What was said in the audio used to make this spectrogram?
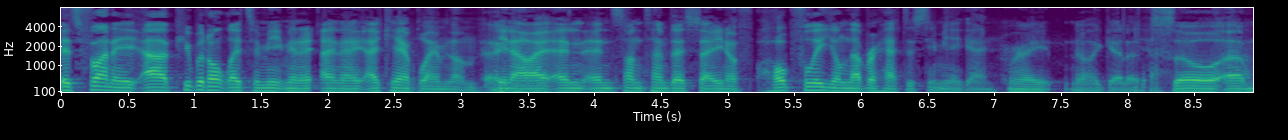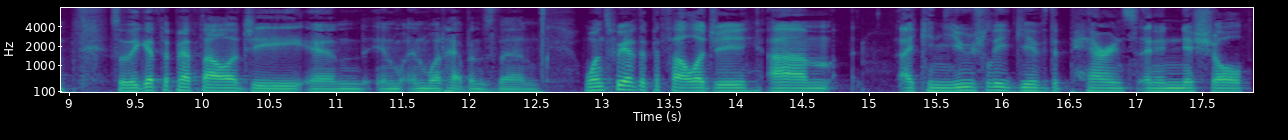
it's funny. Uh, people don't like to meet me, and I, I can't blame them. I you know, I, and and sometimes I say, you know, hopefully you'll never have to see me again. Right. No, I get it. Yeah. So, um, so they get the pathology, and, and and what happens then? Once we have the pathology, um, I can usually give the parents an initial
